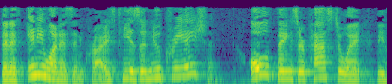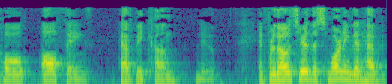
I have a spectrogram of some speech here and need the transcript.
that if anyone is in Christ, he is a new creation. Old things are passed away. Behold, all things have become new. And for those here this morning that have,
